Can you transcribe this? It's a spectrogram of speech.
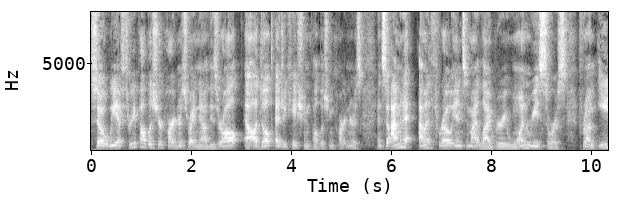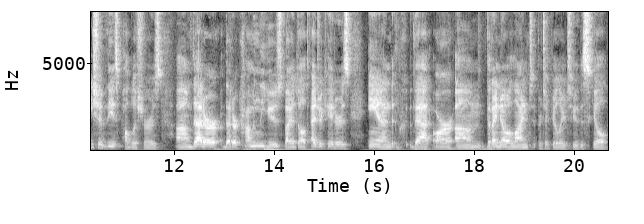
So we have three publisher partners right now. These are all adult education publishing partners. And so I'm gonna, I'm gonna throw into my library one resource from each of these publishers um, that are that are commonly used by adult educators and that are um, that I know aligned particularly to the skill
